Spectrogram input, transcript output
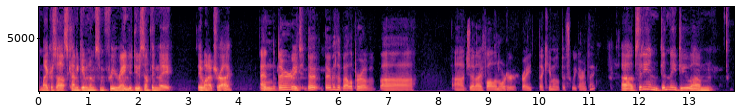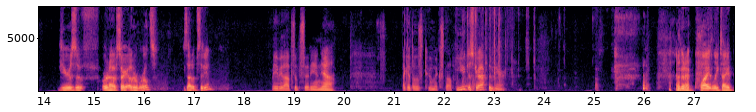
Microsoft's kind of giving them some free reign to do something they they want to try. And they're Great. they're they're the developer of uh, uh, Jedi Fallen Order, right? That came out this week, aren't they? Uh, Obsidian didn't they do um, Gears of or no, sorry, Outer Worlds? Is that Obsidian? Maybe that's Obsidian. Yeah, I get those two mixed up. You distract them here. I'm gonna quietly type.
